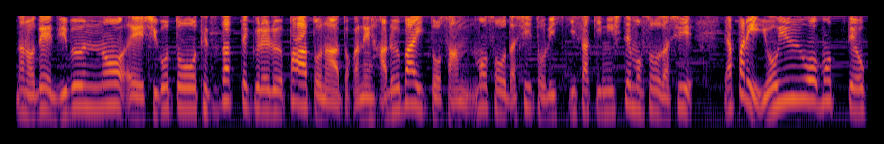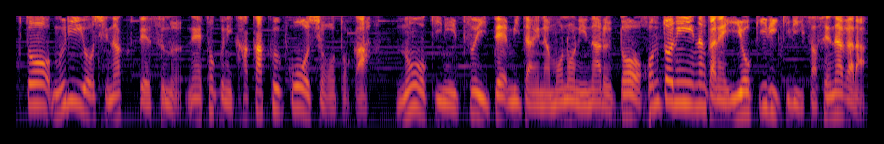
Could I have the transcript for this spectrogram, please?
なので自分の、えー、仕事を手伝ってくれるパートナーとかね、アルバイトさんもそうだし、取引先にしてもそうだし、やっぱり余裕を持っておくと無理をしなくて済む。ね、特に価格交渉とか、納期についてみたいなものになると、本当になんかね、胃をキリキリさせながら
